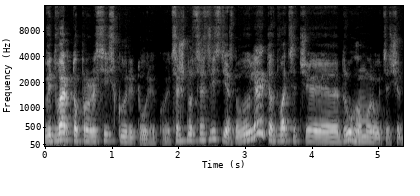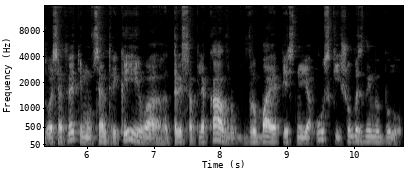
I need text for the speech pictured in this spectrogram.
відверто проросійською риторикою. Це ж ну це ж звіздець. Ну ви уявляєте, в 22-му році чи 23-му в центрі Києва три сопляка врубає пісню Я узкий, що би з ними було?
